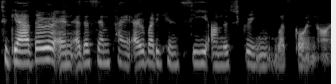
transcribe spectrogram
together, and at the same time, everybody can see on the screen what's going on.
